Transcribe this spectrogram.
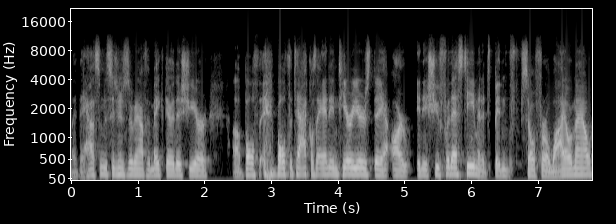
Like they have some decisions they're going to have to make there this year. Uh, both both the tackles and interiors they are an issue for this team, and it's been so for a while now.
